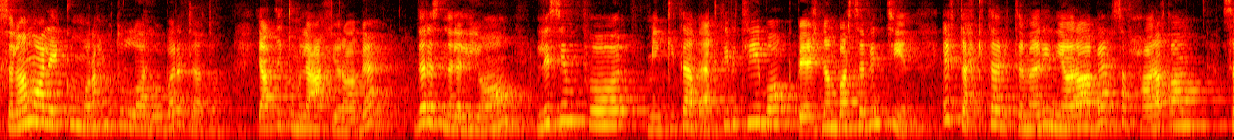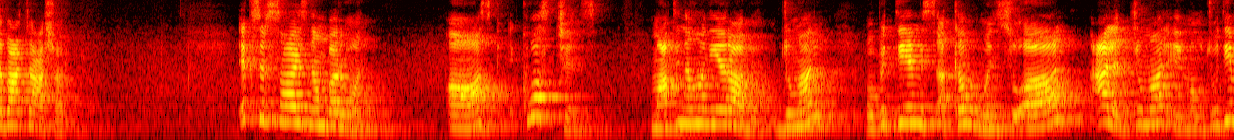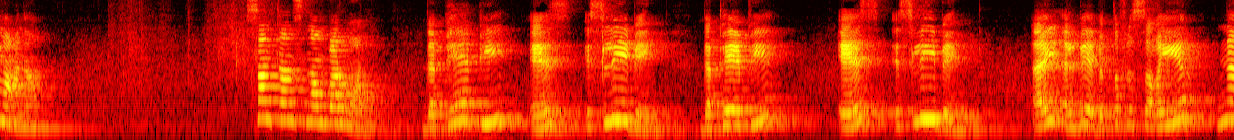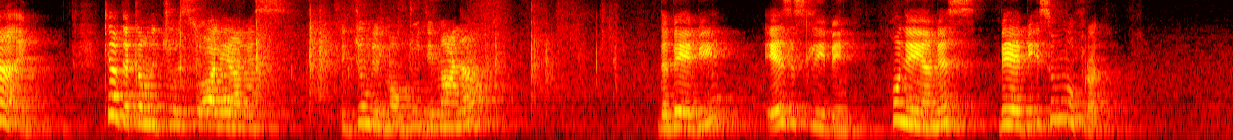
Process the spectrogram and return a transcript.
السلام عليكم ورحمة الله وبركاته. يعطيكم العافية رابع. درسنا لليوم Listen 4 من كتاب Activity Book page number 17 افتح كتاب التمارين يا رابع صفحة رقم 17 Exercise number 1 Ask questions. معطينا هون يا رابع جمل وبدي أمس أكون سؤال على الجمل الموجودة معنا. Sentence number 1 The baby is sleeping. The baby is sleeping. أي البيبي الطفل الصغير نائم. كيف بدي أكون السؤال يا مس؟ الجملة الموجودة معنا The baby is sleeping. هنا يا مس baby اسم مفرد.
